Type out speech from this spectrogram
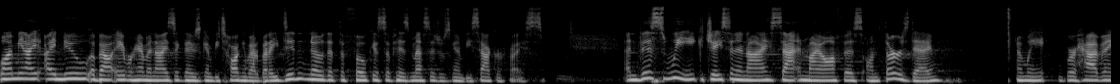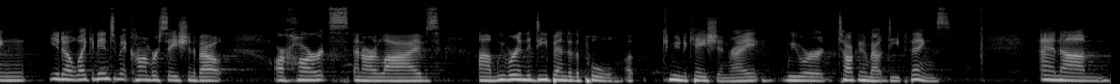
well, I mean, I, I knew about Abraham and Isaac that he was going to be talking about it, but I didn't know that the focus of his message was going to be sacrifice. And this week, Jason and I sat in my office on Thursday, and we were having, you know, like an intimate conversation about our hearts and our lives. Um, we were in the deep end of the pool, uh, communication, right? We were talking about deep things. And um,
